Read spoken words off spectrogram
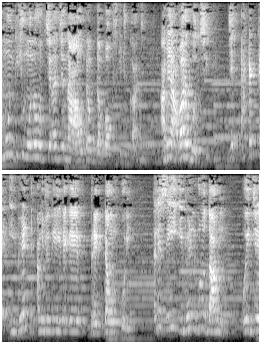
এমন কিছু মনে হচ্ছে না যে না আউট অফ দ্য বক্স কিছু কাজ। আমি আবারও বলছি যে এক একটা ইভেন্ট আমি যদি এটাকে ব্রেকডাউন করি, তাহলে সেই ইভেন্টগুলো দারুণ। ওই যে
